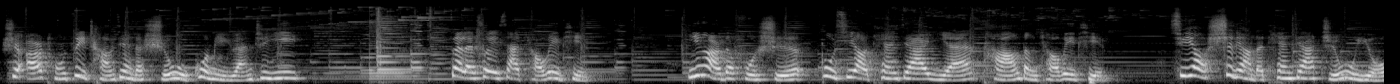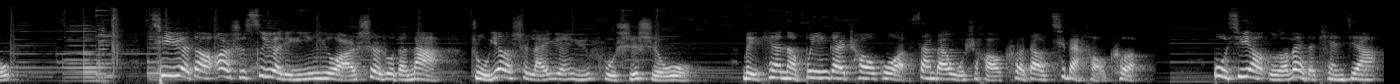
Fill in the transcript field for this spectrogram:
是儿童最常见的食物过敏源之一。再来说一下调味品，婴儿的辅食不需要添加盐、糖等调味品，需要适量的添加植物油。七月到二十四月龄婴幼儿摄入的钠主要是来源于辅食食物，每天呢不应该超过三百五十毫克到七百毫克。不需要额外的添加。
